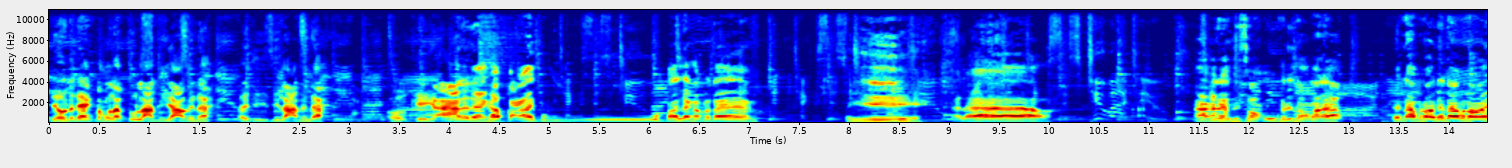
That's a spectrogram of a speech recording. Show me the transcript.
เดี๋ยวน้าแดงต้องมารับตู้ลานที่ยาวเลยนะ ไอ้ยที่ที่ลานด้วยนะ โอเคครับ อ่าน้าแดงครับ ไปปูมไปแล้วครับน้าแดง นี่ไปแล้ว อ่าคะแนนที่สองอู้คะแนนที่สองมาแล้วครับเดินหน้ามาหน่อยเดินหน้ามาหน่อย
